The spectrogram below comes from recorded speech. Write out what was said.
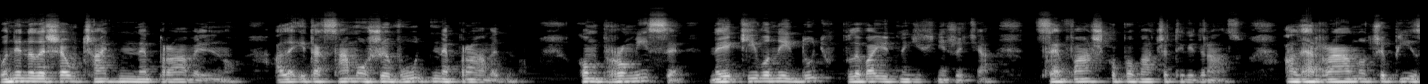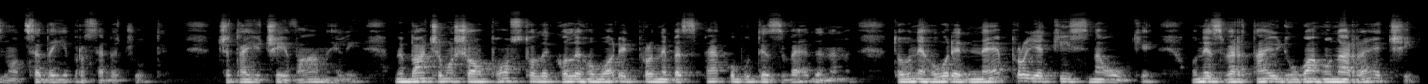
Вони не лише вчать неправильно, але і так само живуть неправильно. Компроміси, на які вони йдуть, впливають на їхнє життя. Це важко побачити відразу, але рано чи пізно це дає про себе чути. Читаючи Євангелії, ми бачимо, що апостоли, коли говорять про небезпеку бути зведеними, то вони говорять не про якісь науки, вони звертають увагу на речі,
